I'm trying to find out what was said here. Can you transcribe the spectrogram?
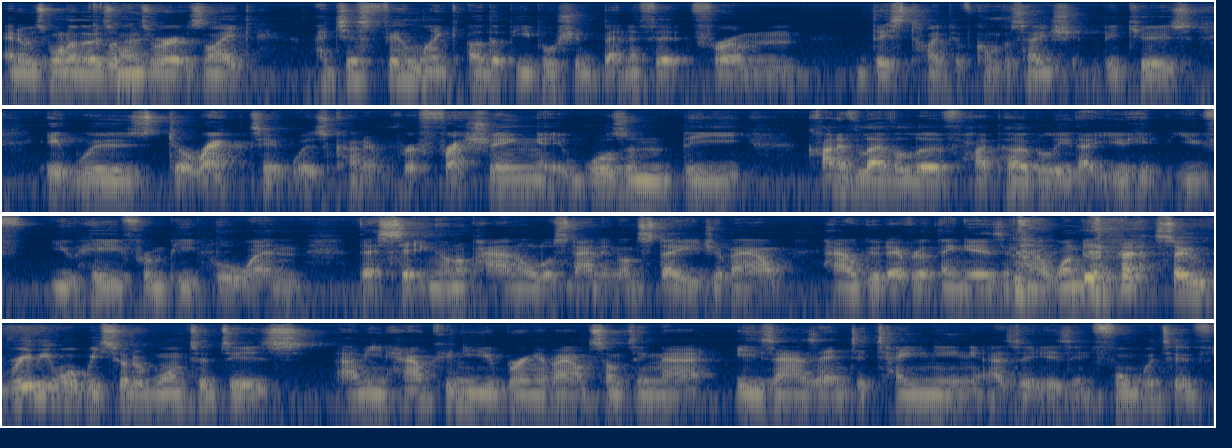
And it was one of those Okay. ones where it was like, I just feel like other people should benefit from this type of conversation because it was direct, it was kind of refreshing, it wasn't the kind of level of hyperbole that you you you hear from people when they're sitting on a panel or standing on stage about how good everything is and how wonderful. So really, what we sort of wanted is, I mean, how can you bring about something that is as entertaining as it is informative?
